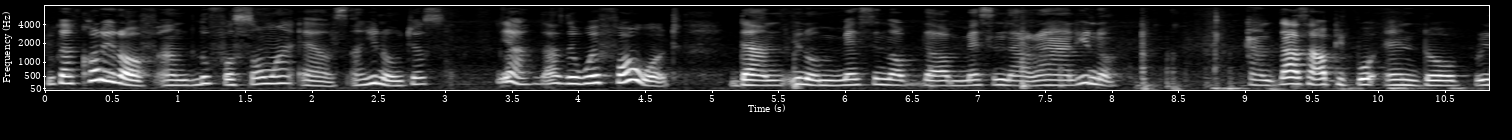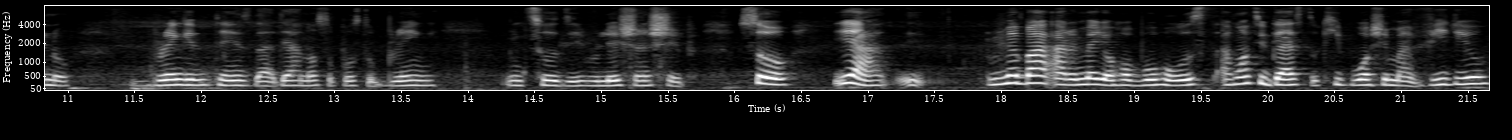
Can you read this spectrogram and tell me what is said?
you can cut it off and look for someone else. And you know just yeah that's the way forward than you know messing up the messing around you know. And that's how people end up you know bringing things that they are not supposed to bring into the relationship. So yeah remember i remember your hobble host. I want you guys to keep watching my video.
